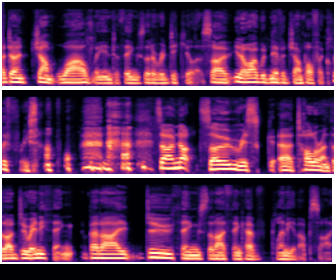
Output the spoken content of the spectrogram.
I don't jump wildly into things that are ridiculous. So, you know, I would never jump off a cliff, for example. so I'm not so risk uh, tolerant that I'd do anything, but I do things that I think have plenty of upside.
